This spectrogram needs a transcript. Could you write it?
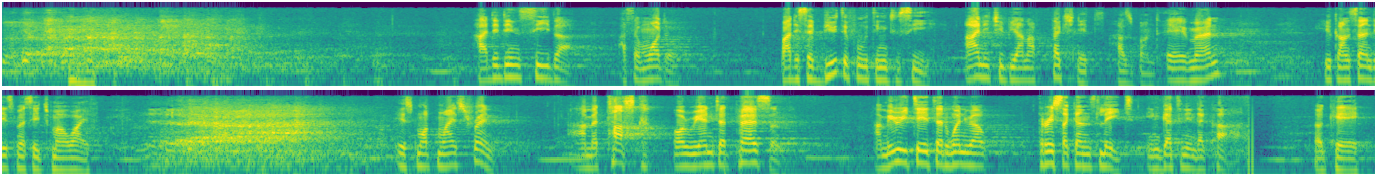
I didn't see that as a model, but it's a beautiful thing to see. I need to be an affectionate husband. Amen. You can send this message to my wife. it's not my strength. I'm a task oriented person. I'm irritated when you are three seconds late in getting in the car. Okay.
